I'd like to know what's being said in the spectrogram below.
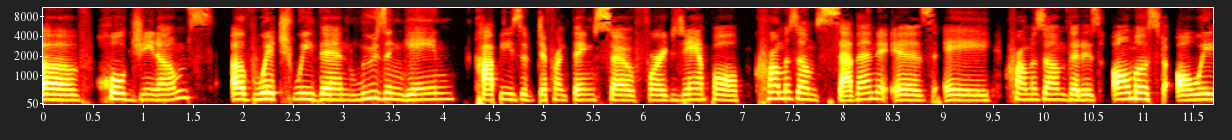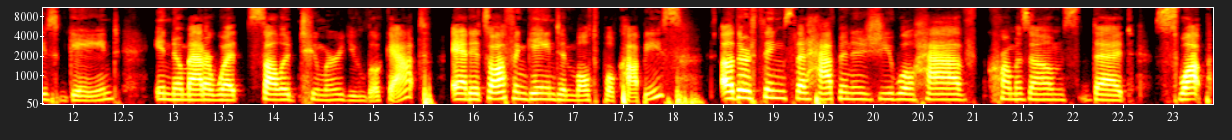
of whole genomes, of which we then lose and gain copies of different things. So, for example, chromosome 7 is a chromosome that is almost always gained in no matter what solid tumor you look at. And it's often gained in multiple copies. Other things that happen is you will have chromosomes that swap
